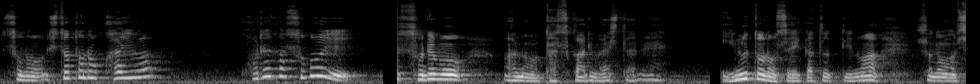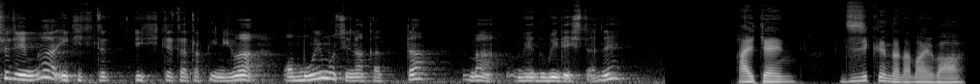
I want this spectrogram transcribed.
その人との会話これがすごいそれもあの助かりましたね。犬との生活っていうのはその主人が生きて生きてた時には思いもしなかったまあ恵みでしたね。愛犬ジジ君の名前は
